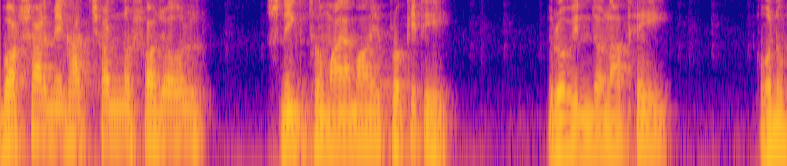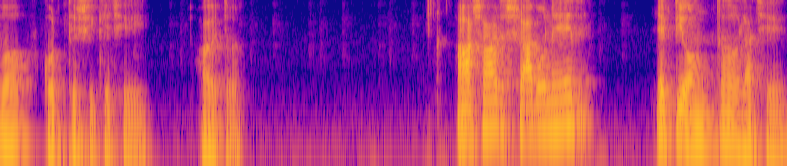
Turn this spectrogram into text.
বর্ষার মেঘাচ্ছন্ন সজল স্নিগ্ধ মায়াময় প্রকৃতি রবীন্দ্রনাথেই অনুভব করতে শিখেছি হয়তো। আষাঢ় শ্রাবণের একটি অন্তর আছে।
